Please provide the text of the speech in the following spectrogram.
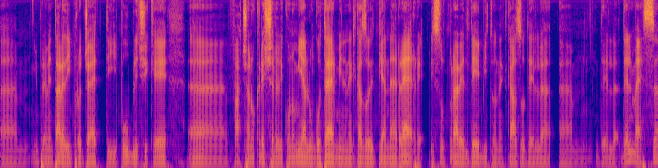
ehm, implementare dei progetti pubblici che eh, facciano crescere l'economia a lungo termine, nel caso del PNRR, ristrutturare il debito nel caso del, ehm, del, del MES,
